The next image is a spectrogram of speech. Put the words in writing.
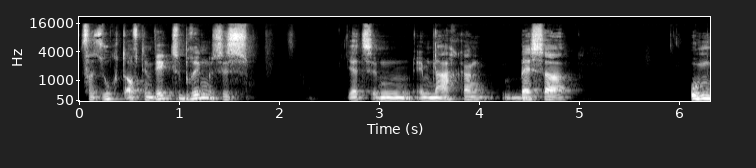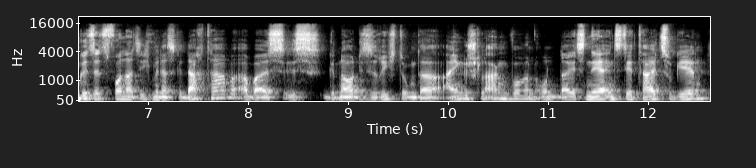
versucht auf den Weg zu bringen. Es ist jetzt im, im Nachgang besser umgesetzt worden, als ich mir das gedacht habe, aber es ist genau diese Richtung da eingeschlagen worden und da jetzt näher ins Detail zu gehen.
